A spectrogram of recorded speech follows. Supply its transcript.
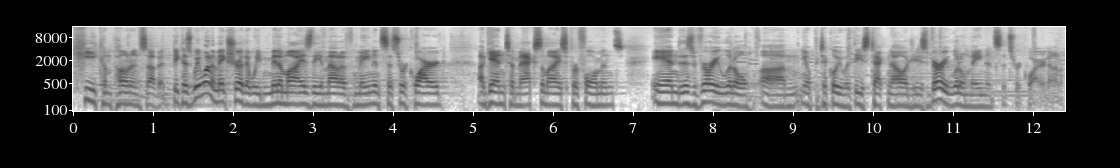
key components of it, because we want to make sure that we minimize the amount of maintenance that's required again, to maximize performance. And there's very little, um, you know, particularly with these technologies, very little maintenance that's required on them.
